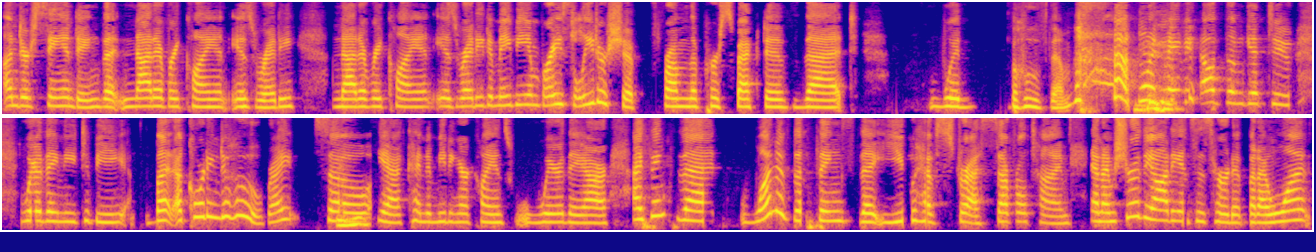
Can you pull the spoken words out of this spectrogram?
understanding that not every client is ready, not every client is ready to maybe embrace leadership from the perspective that would behoove them, would maybe help them get to where they need to be. But according to who, right? So mm-hmm. yeah, kind of meeting our clients where they are. I think that one of the things that you have stressed several times, and I'm sure the audience has heard it, but I want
